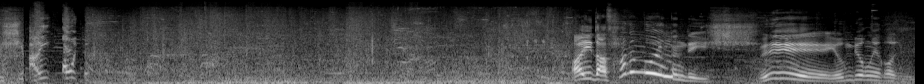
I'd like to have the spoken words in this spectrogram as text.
이씨 아이 어. 아니 나 사는 거였는데 이씨 왜 연병 해가지고.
